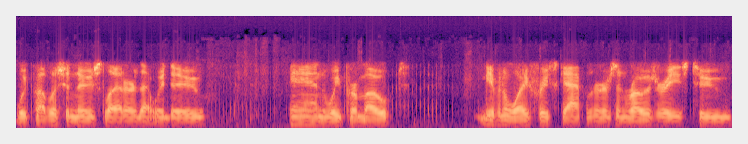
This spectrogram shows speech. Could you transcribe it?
we publish a newsletter that we do, and we promote giving away free scapulars and rosaries to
